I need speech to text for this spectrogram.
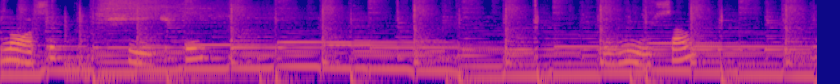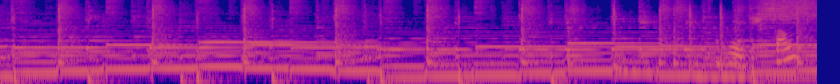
носик, щічки. вуса. Вушка.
